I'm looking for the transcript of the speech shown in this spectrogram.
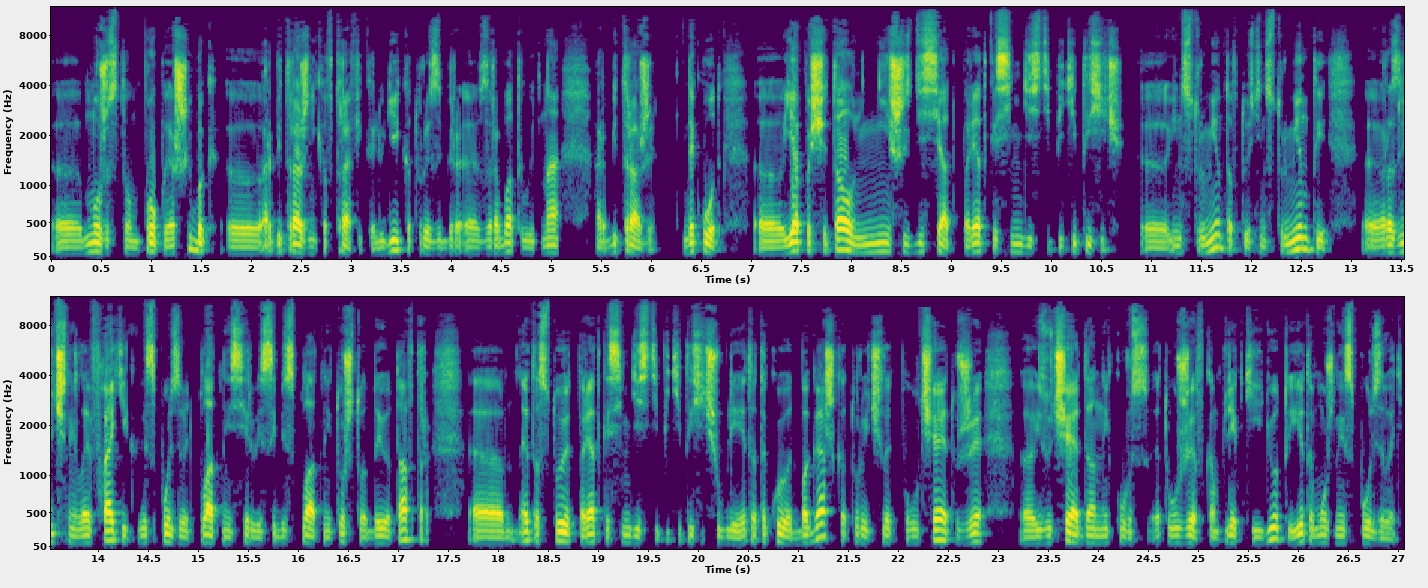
множеством проб и ошибок арбитражников трафика, людей, которые зарабатывают на арбитраже. Так вот, я посчитал не 60, порядка 75 тысяч Э, инструментов, то есть инструменты, э, различные лайфхаки, как использовать платные сервисы бесплатные, то, что отдает автор, э, это стоит порядка 75 тысяч рублей. Это такой вот багаж, который человек получает уже изучая данный курс. Это уже в комплекте идет, и это можно использовать.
